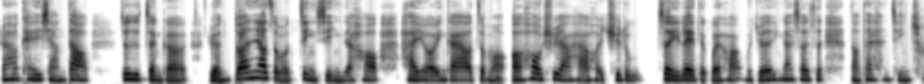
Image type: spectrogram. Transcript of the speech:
然后可以想到就是整个远端要怎么进行，然后还有应该要怎么呃后续啊还要回去录这一类的规划，我觉得应该算是脑袋很清楚。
